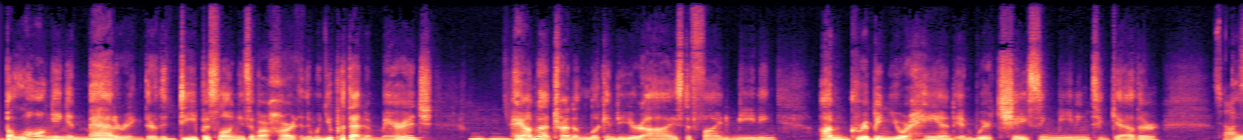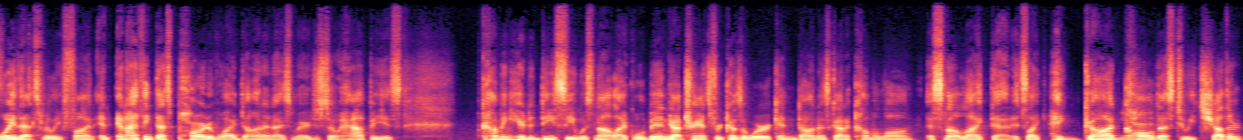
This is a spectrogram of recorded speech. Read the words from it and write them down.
belonging and mattering. They're the deepest longings of our heart. And then when you put that in a marriage, mm-hmm. hey, I'm not trying to look into your eyes to find meaning. I'm gripping mm-hmm. your hand and we're chasing meaning together. Awesome. Boy, that's really fun. And, and I think that's part of why Donna and I's marriage is so happy is coming here to DC was not like, well, Ben got transferred because of work and Donna's got to come along. It's not like that. It's like, hey, God Yeah. called us to each other.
